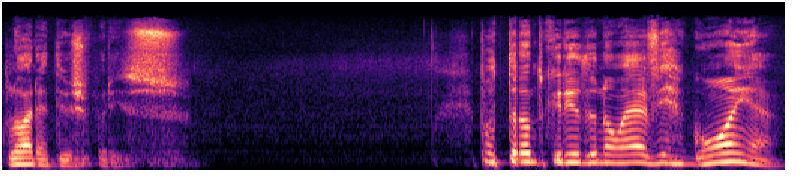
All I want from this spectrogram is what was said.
Glória a Deus por isso. Portanto, querido, não é vergonha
